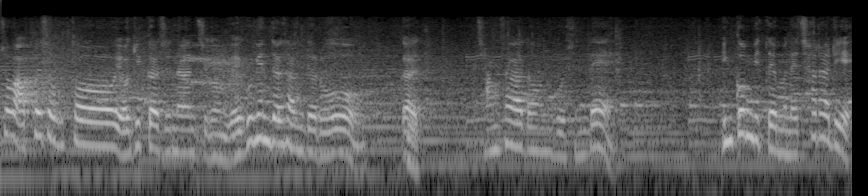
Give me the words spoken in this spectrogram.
좀 앞에서부터 여기까지는 지금 외국인들 상대로 그러니까 장사하던 곳인데 인건비 때문에 차라리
